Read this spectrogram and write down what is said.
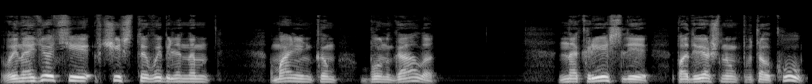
вы найдете в чисто выбеленном маленьком бунгало на кресле, подвешенном к потолку,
